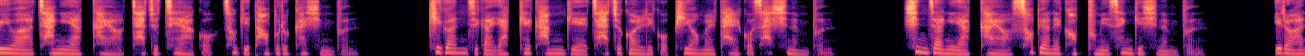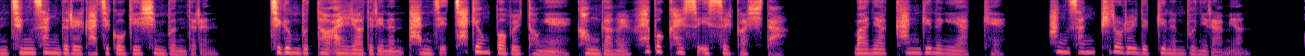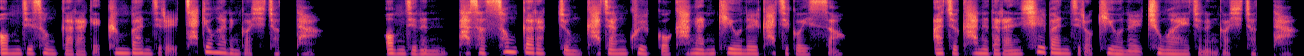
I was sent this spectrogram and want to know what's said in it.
위와 장이 약하여 자주 체하고 속이 더부룩하신 분, 기관지가 약해 감기에 자주 걸리고 비염을 달고 사시는 분, 신장이 약하여 소변에 거품이 생기시는 분, 이러한 증상들을 가지고 계신 분들은 지금부터 알려드리는 반지 착용법을 통해 건강을 회복할 수 있을 것이다. 만약 간 기능이 약해 항상 피로를 느끼는 분이라면 엄지손가락에 금반지를 착용하는 것이 좋다. 엄지는 다섯 손가락 중 가장 굵고 강한 기운을 가지고 있어 아주 가느다란 실반지로 기운을 중화해 주는 것이 좋다.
